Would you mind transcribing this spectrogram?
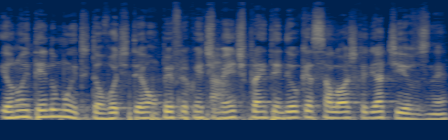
eu não entendo muito, então vou te interromper frequentemente tá. para entender o que é essa lógica de ativos. Né?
